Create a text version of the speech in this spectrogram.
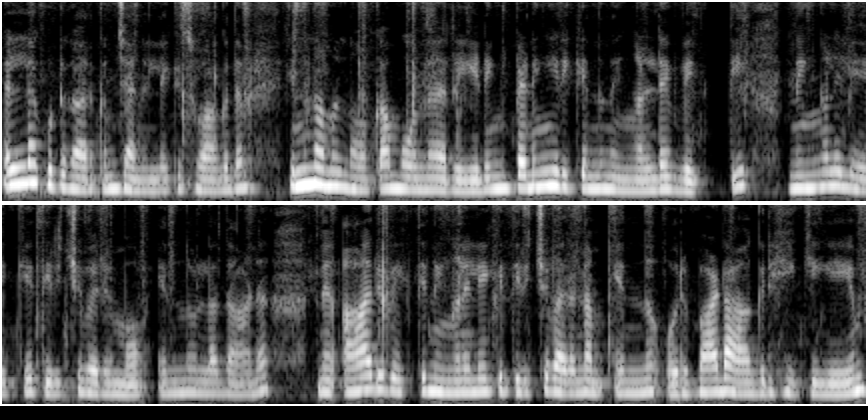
എല്ലാ കൂട്ടുകാർക്കും ചാനലിലേക്ക് സ്വാഗതം. ഇന്ന് നമ്മൾ നോക്കാൻ പോകുന്ന റീഡിംഗ് പിണങ്ങിയിരിക്കുന്ന നിങ്ങളുടെ വ്യക്തി നിങ്ങളിലേക്ക് തിരിച്ചു വരുമോ എന്നുള്ളതാണ്. ആ ഒരു വ്യക്തി നിങ്ങളിലേക്ക് തിരിച്ചു വരണം എന്ന് ഒരുപാട് ആഗ്രഹിക്കുകയും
